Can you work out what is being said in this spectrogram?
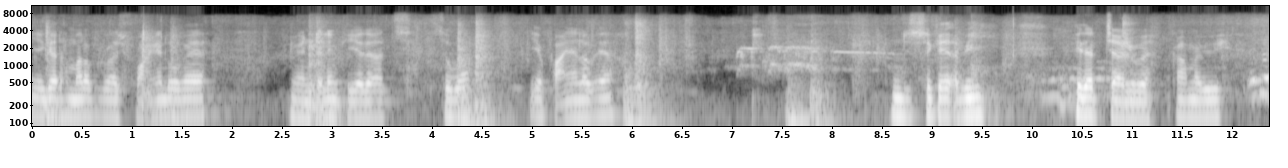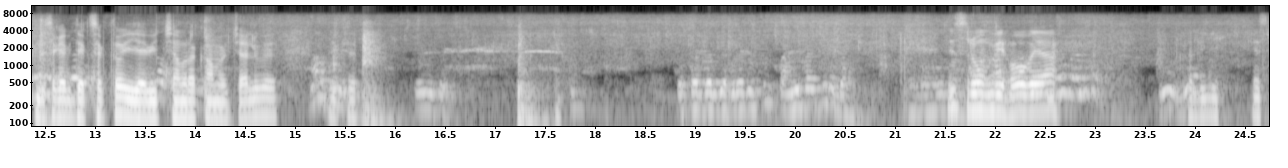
ये घर हमारा पूरा फाइनल हो गया मेंटेलिंग किया था आज सुबह। ये फाइनल हो गया। जिससे कि अभी इधर चालू है। काम अभी जैसे कि अभी देख सकते हो, ये अभी हमारा काम अभी चालू है। सकते इस रूम भी हो गया। कली, इस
